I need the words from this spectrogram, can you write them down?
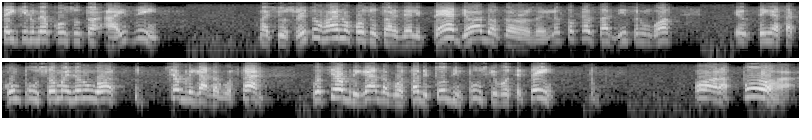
tem que ir no meu consultório. Aí sim. Mas se o sujeito vai no consultório dele e pede, ó, oh, doutor Rosângela, eu estou cansado disso, eu não gosto. Eu tenho essa compulsão, mas eu não gosto. Você é obrigado a gostar? Você é obrigado a gostar de todo impulso que você tem? Ora, porra!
